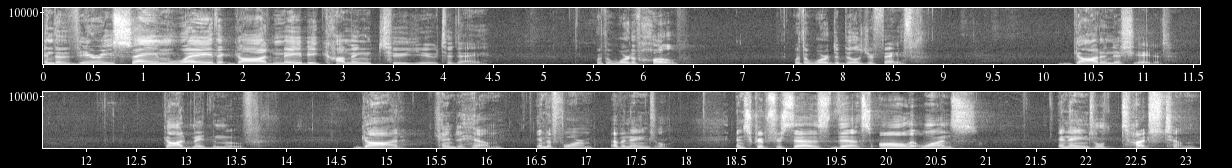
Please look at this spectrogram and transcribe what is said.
In the very same way that God may be coming to you today with a word of hope with a word to build your faith. God initiated. God made the move. God came to him in the form of an angel. And scripture says this all at once, an angel touched him.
